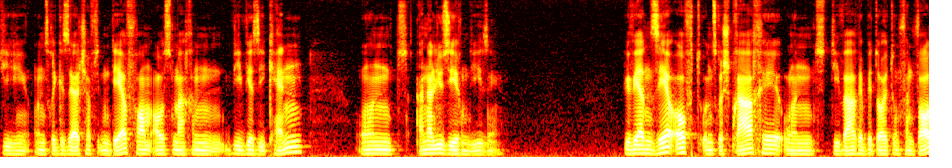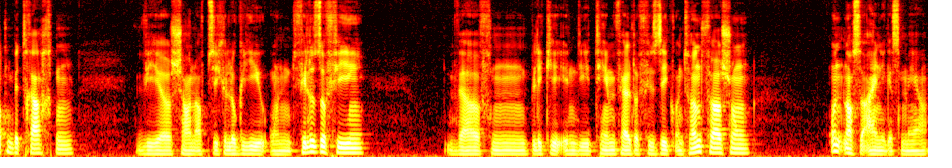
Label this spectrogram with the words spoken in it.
die unsere Gesellschaft in der Form ausmachen, wie wir sie kennen, und analysieren diese. Wir werden sehr oft unsere Sprache und die wahre Bedeutung von Worten betrachten. Wir schauen auf Psychologie und Philosophie, werfen Blicke in die Themenfelder Physik und Hirnforschung und noch so einiges mehr.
